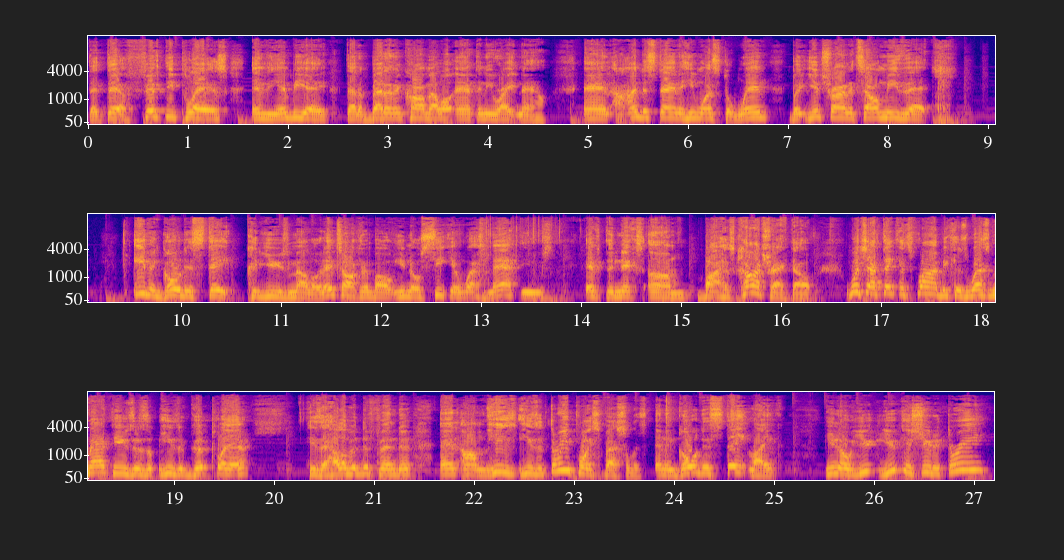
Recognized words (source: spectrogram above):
that there are 50 players in the NBA that are better than Carmelo Anthony right now. And I understand that he wants to win, but you're trying to tell me that even Golden State could use Melo. They're talking about, you know, seeking Wes Matthews if the Knicks um buy his contract out, which I think is fine because Wes Matthews is he's a good player. He's a hell of a defender, and um he's he's a three point specialist. And in Golden State, like you know, you you can shoot a three.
